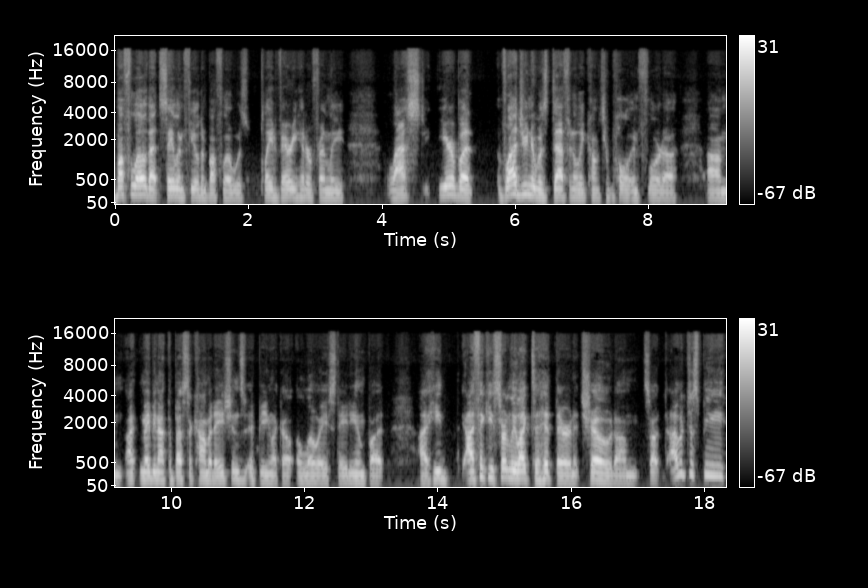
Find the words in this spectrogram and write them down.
Buffalo, that Sahlen Field in Buffalo was played very hitter friendly last year, but Vlad Jr. was definitely comfortable in Florida. Um, I, maybe not the best accommodations, it being like a, a low A stadium, but uh, he, I think he certainly liked to hit there, and it showed. Um, so I would just be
